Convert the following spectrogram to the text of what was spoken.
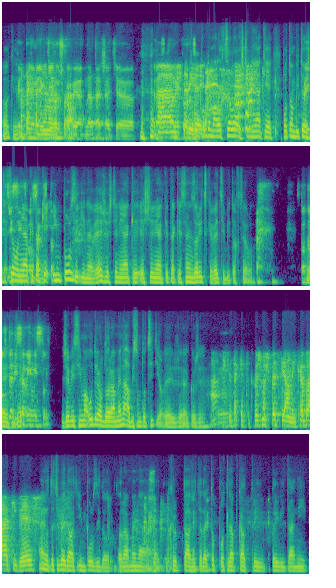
Okay. A tak sa budeme rozprávať. natáčať uh, potom ale chcelo ešte nejaké, potom by to ešte chcelo nejaké také impulzy iné, vieš, ešte nejaké, ešte nejaké také senzorické veci by to chcelo. to dovtedy sa vymyslí. Že by si ma udrel do ramena, aby som to cítil, vieš, že akože... A, ešte takéto, to máš špeciálny kabátik, vieš. Aj, no to ti bude dávať impulzy do, do ramena, do chrbta, že teda to potľapka pri, pri vítaní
